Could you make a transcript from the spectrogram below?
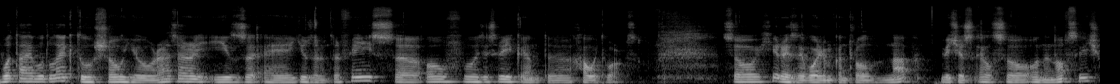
What I would like to show you rather is a user interface of this rig and how it works. So here is a volume control knob which is also on and off switch.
